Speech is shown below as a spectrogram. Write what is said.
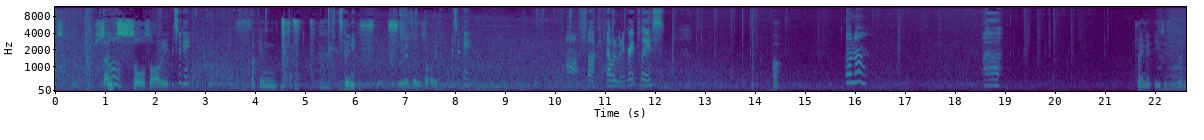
S- I'm Oh. so sorry. It's okay. Fucking thing s- slid. I'm sorry. It's okay. Oh fuck, that would have been a great place. Oh. Oh no. Uh. Try and hit these if we can.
